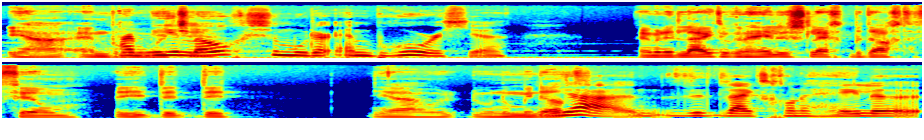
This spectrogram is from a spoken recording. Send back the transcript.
Ja, en broertje. Haar biologische moeder en broertje. Ja, maar dit lijkt ook een hele slecht bedachte film. Dit, dit, ja, hoe, hoe, noem je dat? Ja, dit lijkt gewoon een hele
